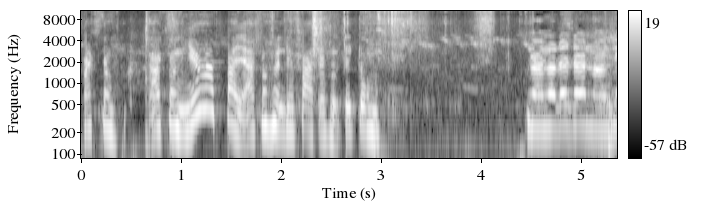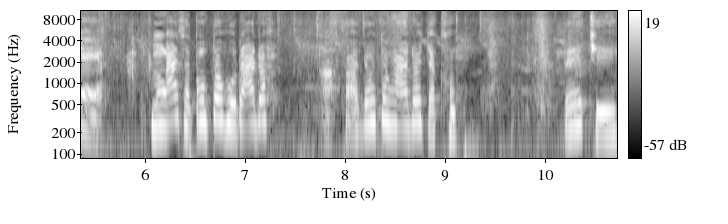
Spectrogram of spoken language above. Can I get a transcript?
cần cần ai cần hơn để bài tới tới trong này nó nó đây đây nó lẻ ạ mà ai sẽ tông tôi hú đã đó phải đó tông ai đó chắc không bé chị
